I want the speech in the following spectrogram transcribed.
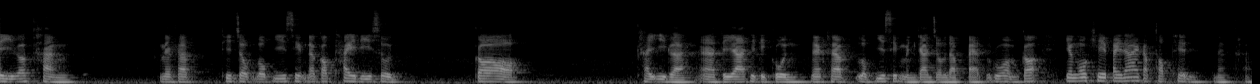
ลีก็คังนะครับที่จบลบ20แล้วก็ไทยดีสุดก็ใครอีกล่ะอาฒยาฐิติกุลนะครับลบ 20 เหมือนกันจบอันดับ 8 ร่วม ก็ยังโอเคไปได้กับท็อป 10 นะครับ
